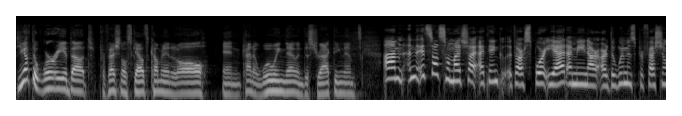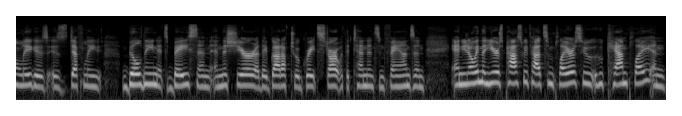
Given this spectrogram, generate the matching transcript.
do you have to worry about professional scouts coming in at all and kind of wooing them and distracting them? Um, and it's not so much, I, I think, with our sport yet. I mean, our, our the women's professional league is, is definitely building its base, and, and this year uh, they've got off to a great start with attendance and fans. And, and you know, in the years past, we've had some players who, who can play and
